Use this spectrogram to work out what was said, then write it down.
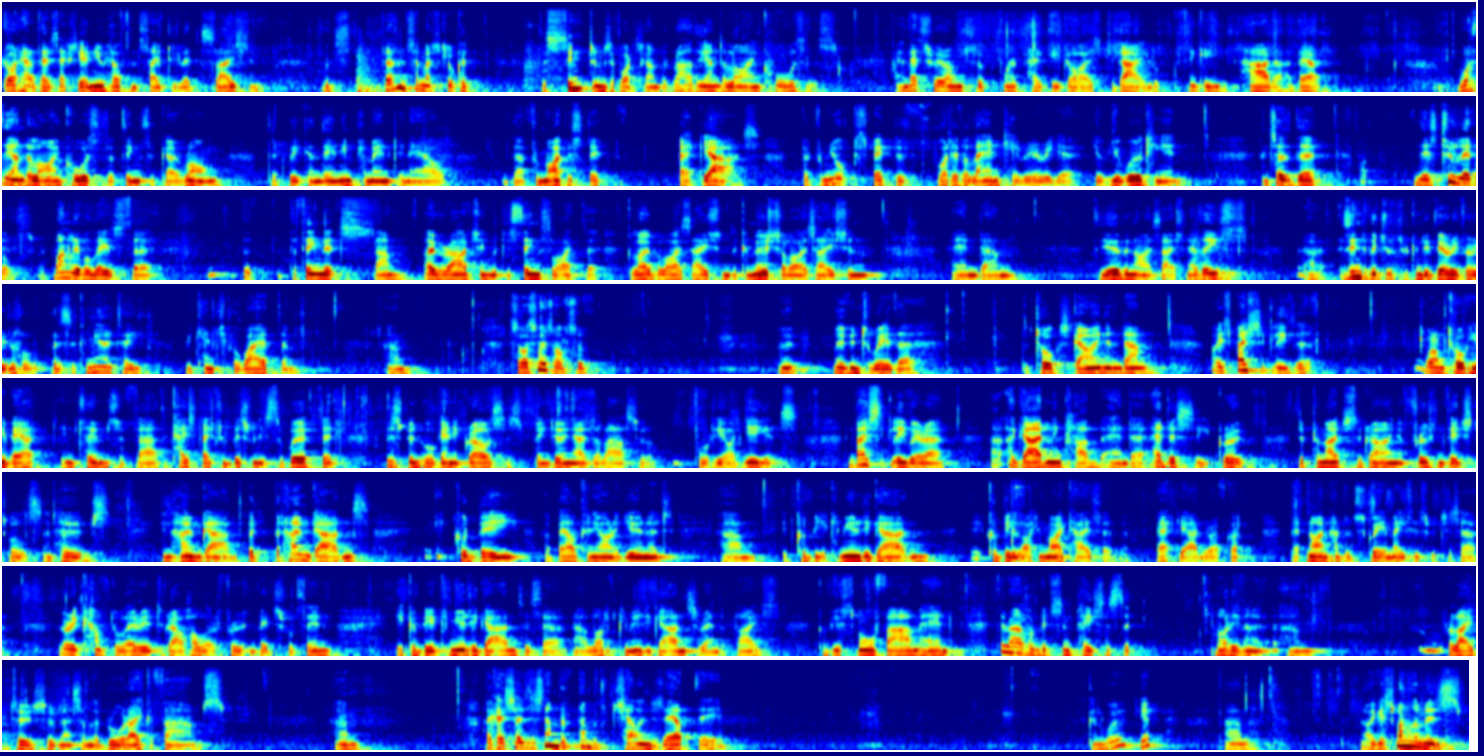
got out of that is actually a new health and safety legislation, which doesn't so much look at the symptoms of what's going on, but rather the underlying causes. And that's where I'm sort of want to take you guys today, look, thinking harder about what are the underlying causes of things that go wrong that we can then implement in our, uh, from my perspective, backyards, but from your perspective, whatever land care area you're working in. And so the, there's two levels. At one level, there's the, the, the thing that's um, overarching, which is things like the globalisation, the commercialisation, and um, the urbanisation. Now, these, uh, as individuals, we can do very, very little, but as a community, we can chip away at them. Um, so I suppose I'll sort of move, move into where the, the talk's going, and um, I guess basically the what I'm talking about in terms of uh, the case study from Brisbane is the work that Brisbane Organic Growers has been doing over the last sort of 40 odd years. And basically, we're a, a gardening club and an advocacy group that promotes the growing of fruit and vegetables and herbs in home gardens. But, but home gardens, it could be a balcony on a unit, um, it could be a community garden, it could be, like in my case, a, a backyard where I've got about 900 square metres, which is a very comfortable area to grow a whole lot of fruit and vegetables in. It could be a community garden. There's a, a lot of community gardens around the place. It could be a small farm, and there are little bits and pieces that might even um, relate to sort of some of the broad acre farms. Um, okay, so there's a number of, number of challenges out there. Can work? Yep. Um, I guess one of them is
